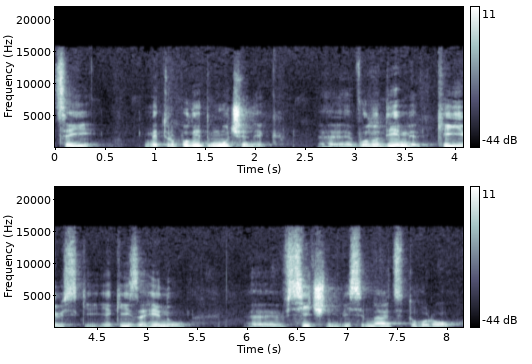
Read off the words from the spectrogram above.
цей митрополит-мученик е, Володимир Київський, який загинув е, в січні 18-го року.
